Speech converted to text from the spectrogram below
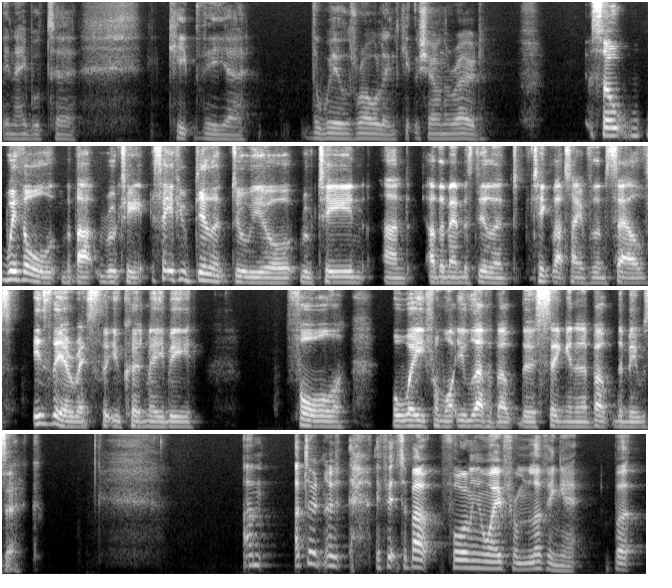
enabled to keep the uh, the wheels rolling, keep the show on the road. So, with all that routine, say if you didn't do your routine and other members didn't take that time for themselves, is there a risk that you could maybe fall away from what you love about the singing and about the music? Um, I don't know if it's about falling away from loving it, but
